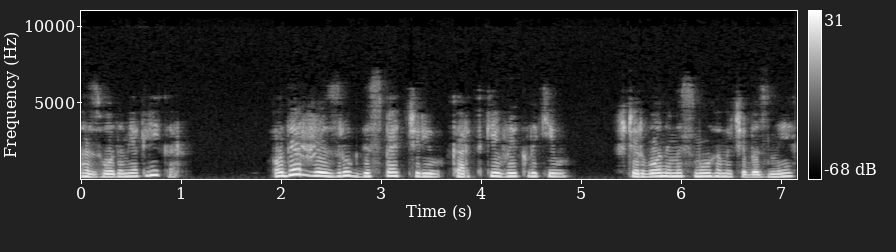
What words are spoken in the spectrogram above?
а згодом як лікар. Одержує з рук диспетчерів картки викликів з червоними смугами чи без них,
